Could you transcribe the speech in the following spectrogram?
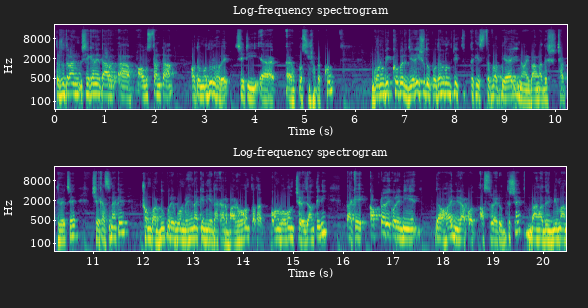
তো সুতরাং সেখানে তার অবস্থানটা কত মধুর হবে সেটি প্রশ্ন সাপেক্ষ। গণবিক্ষোভের জেরেই শুধু প্রধানমন্ত্রী থেকে ইস্তফা দেওয়াই নয়, বাংলাদেশ ছাড়তে হয়েছে শেখ হাসিনাকে। সোমবার দুপুরে বোন রেহেনাকে নিয়ে ঢাকার বাসভবন তথা গণভবন ছেড়ে যান তিনি। তাকে কপ্টারে করে নিয়ে যাওয়া হয় নিরাপদ আশ্রয়ের উদ্দেশ্যে। বাংলাদেশ বিমান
